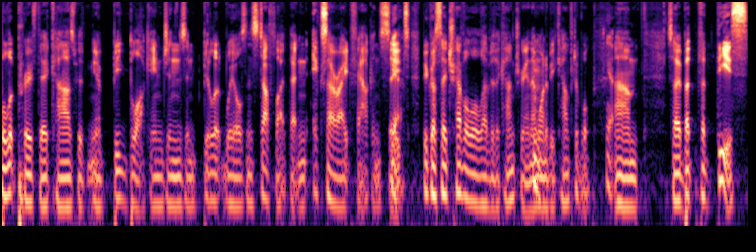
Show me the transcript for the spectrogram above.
bulletproof their cars with you know big block engines and billet wheels and stuff like that, and XR8 Falcon Yeah. seats because they travel all over the country and they want to be comfortable. Yeah. Um, so, but for this,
